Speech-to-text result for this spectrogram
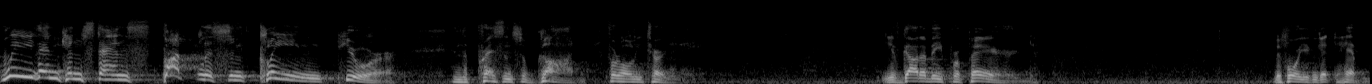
we then can stand spotless and clean and pure in the presence of God for all eternity. You've got to be prepared before you can get to heaven.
